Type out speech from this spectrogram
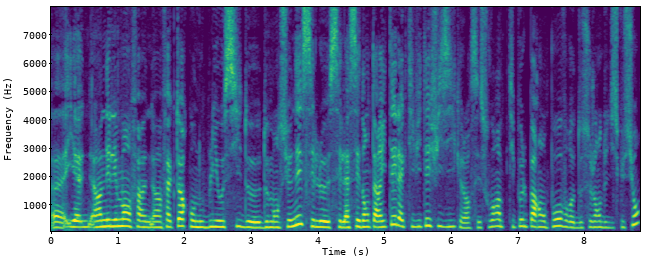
euh, il y a un élément, enfin un facteur qu'on oublie aussi de, mentionner, c'est le, c'est la sédentarité, l'activité physique. Alors c'est souvent un petit peu le parent pauvre de ce genre de discussion,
